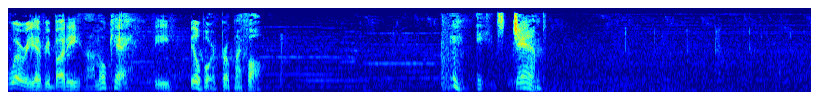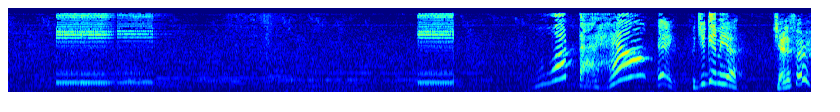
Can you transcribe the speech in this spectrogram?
Worry, everybody. I'm okay. The billboard broke my fall. It's jammed. What the hell? Hey, could you give me a Jennifer?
